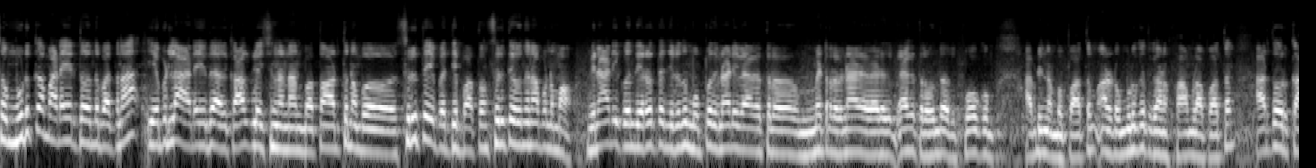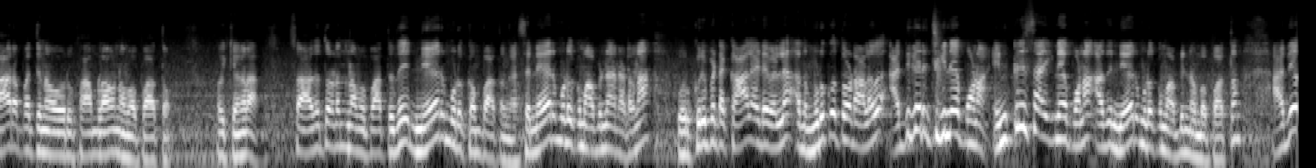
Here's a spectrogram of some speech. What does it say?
ஸோ முடுக்கம் அடையிறது வந்து பார்த்தோன்னா எப்படிலாம் அடையுது அது கால்குலேஷன் என்னன்னு பார்த்தோம். அடுத்து நம்ம சிறுத்தையை பற்றி பார்த்தோம். சிறுத்தை வந்து என்ன பண்ணுமா? வினாடிக்கு வந்து இருபத்தஞ்சிலிருந்து முப்பது வினாடி வேகத்தில் மீட்டர் வினாடி வேகத்தில் வந்து அது போகும் அப்படின்னு நம்ம பார்த்தோம். அதோட முடுக்கத்துக்கான ஃபார்முலா பார்த்தோம். அடுத்து ஒரு காரை பற்றின ஒரு ஃபார்முலாவும் நம்ம பார்த்தோம். ஓகேங்களா? ஸோ அதை தொடர்ந்து நம்ம பார்த்தது நேர்முடுக்கம் பார்த்தோங்க. ஸோ நேர்முடுக்கம் அப்படின்னா என்னன்னா ஒரு குறிப்பிட்ட கால இடைவெளியில் அந்த முடுக்கத்தோட அளவு அதிகரிச்சுக்கினே போனால் இன்க்ரீஸ் ஆகிக்கினே போனால் அது நேர்முடுக்கம் அப்படின்னு நம்ம பார்த்தோம். அதே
